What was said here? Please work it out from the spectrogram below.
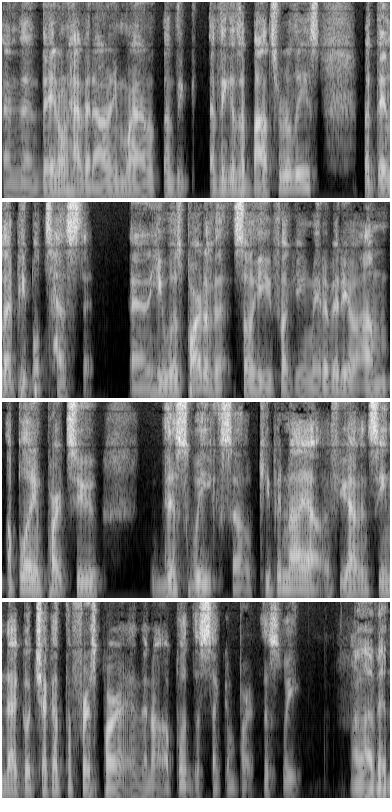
And then they don't have it out anymore. I don't I think I think it's about to release, but they let people test it. and he was part of it. So he fucking made a video. I'm uploading part two this week, so keep an eye out. If you haven't seen that, go check out the first part, and then I'll upload the second part this week. I love it.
